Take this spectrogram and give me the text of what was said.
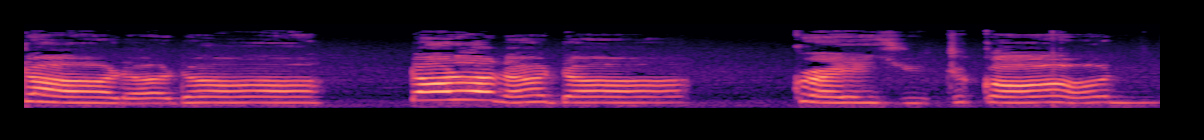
Da da da. Da da da da. Crazy chicken.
